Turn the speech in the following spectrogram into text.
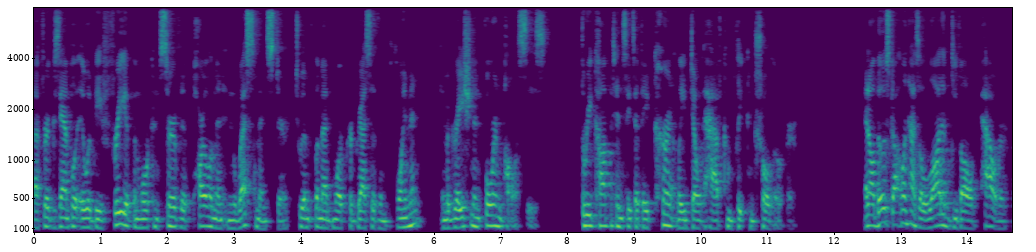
Uh, for example, it would be free of the more conservative parliament in Westminster to implement more progressive employment, immigration, and foreign policies. Three competencies that they currently don't have complete control over. And although Scotland has a lot of devolved power,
